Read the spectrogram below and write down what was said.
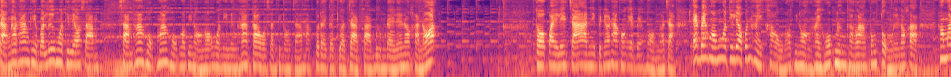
จากแนวทางเทพบัลลืองวดที่แล้วสามสามห้าหกมาหกเนาะพี่น้องเนาะวันนี้หนึ่งห้าเก้าสันพี่น้องจ้ามักตัวใดกระจวดจาดฝาดบืมใดได้เนาะค่ะเนาะ ต่อไปเลยจ้านี่เป็นแนวทางของแอดใบหอมเนาะจ้ะแอดใบหอมงวดที่แล้วเพิ่นให้เข่าเนาะพี่น้องให้หกหนึ่งข้างล่างตรงๆเลยเนาะค่ะเฮามา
